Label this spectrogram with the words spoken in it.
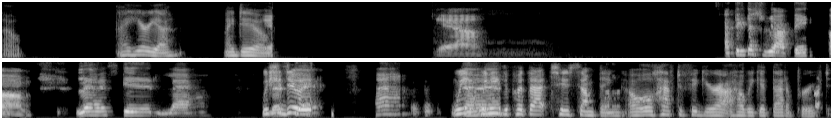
so I hear you. I do. Yeah. yeah. I think that should be our thing. Um, let's get loud. We should do it. We we need to put that to something. I'll have to figure out how we get that approved.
